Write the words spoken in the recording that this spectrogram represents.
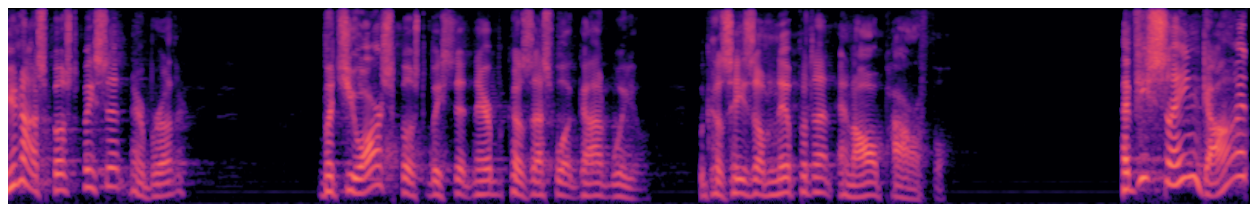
You're not supposed to be sitting there, brother. But you are supposed to be sitting there because that's what God willed because He's omnipotent and all powerful. Have you seen God?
